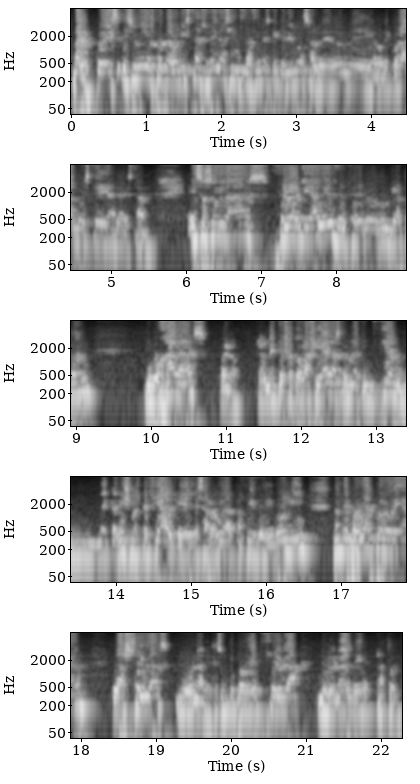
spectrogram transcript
Vale, pues es uno de los protagonistas de las ilustraciones que tenemos alrededor de, o decorando este área de stand. Esas son las células gliales del cerebro de un ratón, dibujadas, bueno, realmente fotografiadas con una tinción, un mecanismo especial que él desarrolló a partir de Golgi, donde podía colorear las células neuronales. Es un tipo de célula neuronal de ratón.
